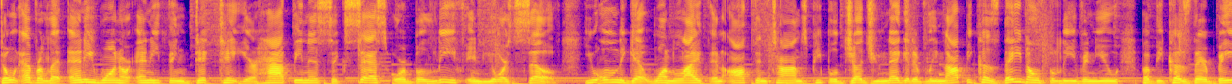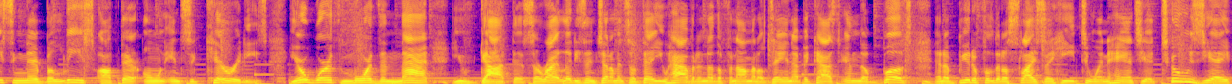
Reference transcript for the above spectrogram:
Don't ever let anyone or anything dictate your happiness, success, or belief in yourself. You only get one life, and oftentimes people judge you negatively not because they don't believe in you, but because they're basing their beliefs off their own insecurities. You're worth more than that. You've got this, ladies and gentlemen, so there you have it. Another phenomenal day in Epicast in the books and a beautiful little slice of heat to enhance your Tuesday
